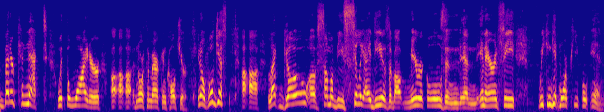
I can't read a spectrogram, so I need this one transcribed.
better connect with the wider uh, uh, uh, North American culture. You know, if we'll just uh, uh, let go of some of these silly ideas about miracles and, and inerrancy, we can get more people in.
